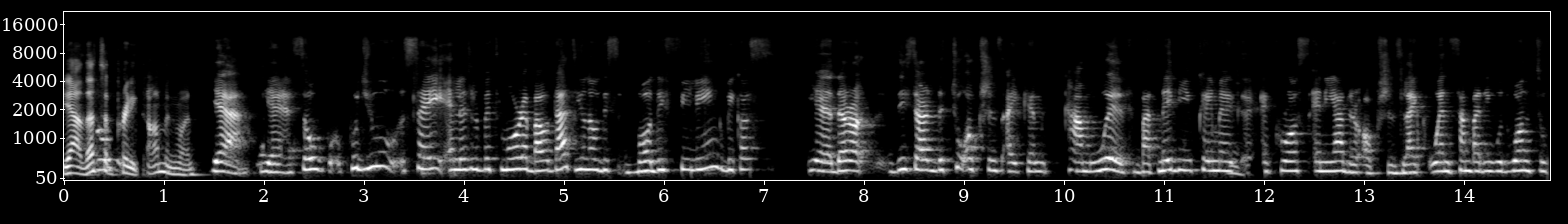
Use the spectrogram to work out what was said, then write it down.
Yeah, that's so, a pretty common one. Yeah, yeah. So could you say a little bit more about that? You know, this body feeling, because yeah, there are these are the two options I can come with, but maybe you came yeah. across any other options, like when somebody would want to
